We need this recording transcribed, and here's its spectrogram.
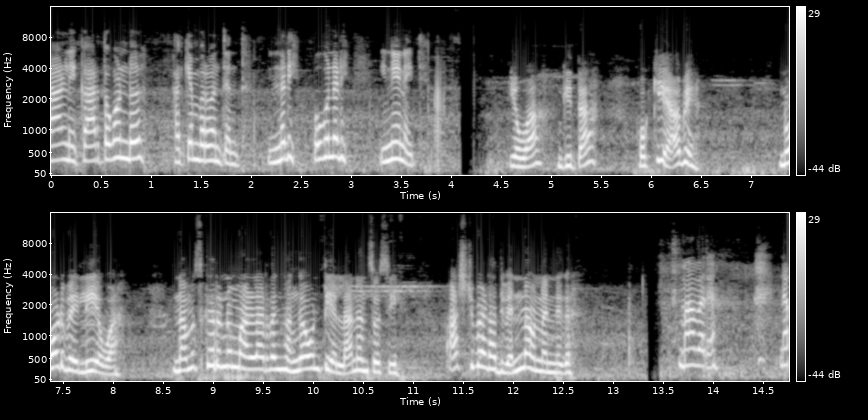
ನಾಳೆ ನೀ ಕಾರ್ ತೊಗೊಂಡು ಹಾಕ್ಯಂಬರುವಂತೆ ಅಂತ ನಡಿ ಹೋಗು ನಡಿ. ಇನ್ನೇನೈತಿ? ಯವ್ವ ಗೀತಾ ಹೊಕ್ಕಿ ಯಾವೇ ನೋಡ್ಬೇ ಇಲ್ಲಿ ಯವ್ವ. ನಮಸ್ಕಾರನೂ ಮಾಡ್ಲಾರ್ದಂಗೆ ಹಂಗ ಹೊಂಟಿಯಲ್ಲ ನನ್ನ ಸೊಸಿ. ಅಷ್ಟು ಬೇಡ ಅದ್ವೆನ್ ನಾವು ನನಗೆ? ಮಾವರ ನಾ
